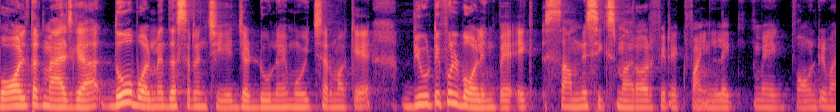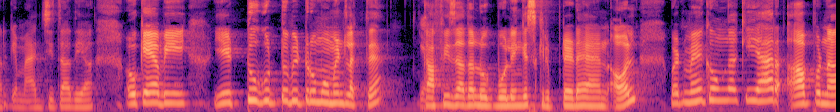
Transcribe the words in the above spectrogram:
ball तक मैच गया। दो बॉल में दस रन चाहिए जड्डू ने मोहित शर्मा के। ब्यूटीफुल बॉलिंग पे एक सामने सिक्स मारा और फिर एक फाइन लेग में एक बाउंड्री मार के मैच जीता दिया। ओके okay, अभी ये too good to be true moment लगते हैं। Yeah. काफ़ी ज़्यादा लोग बोलेंगे स्क्रिप्टेड है एंड ऑल बट मैं कहूँगा कि यार आप ना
